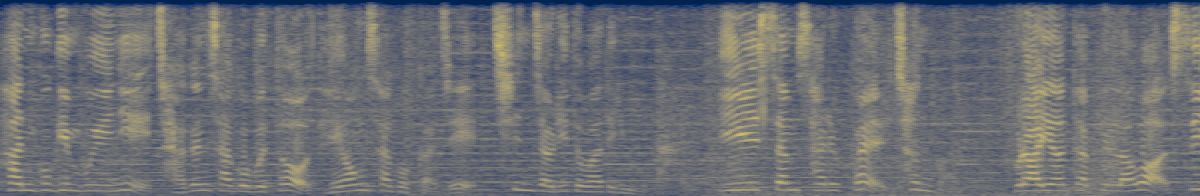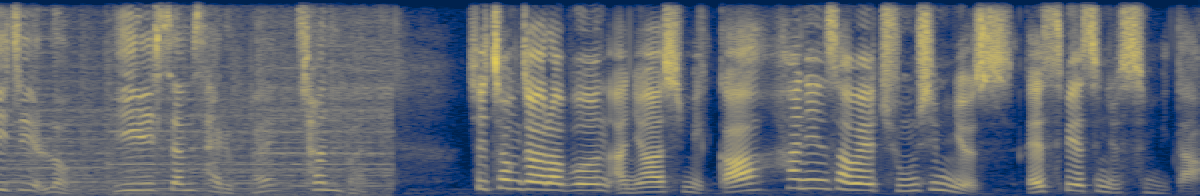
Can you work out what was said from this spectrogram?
한국인 부인이 작은 사고부터 대형 사고까지 친절히 도와드립니다. 213-468 1000번 브라이언 타필라와 시즐로 213-468 1000번 시청자 여러분 안녕하십니까? 한인사회 중심 뉴스 SBS 뉴스입니다.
